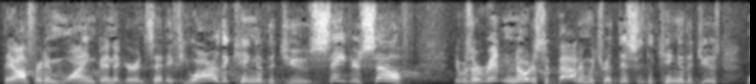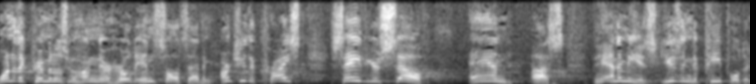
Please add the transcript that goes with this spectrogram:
They offered him wine vinegar and said, If you are the king of the Jews, save yourself. There was a written notice about him which read, This is the king of the Jews. One of the criminals who hung there hurled insults at him. Aren't you the Christ? Save yourself and us. The enemy is using the people to,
